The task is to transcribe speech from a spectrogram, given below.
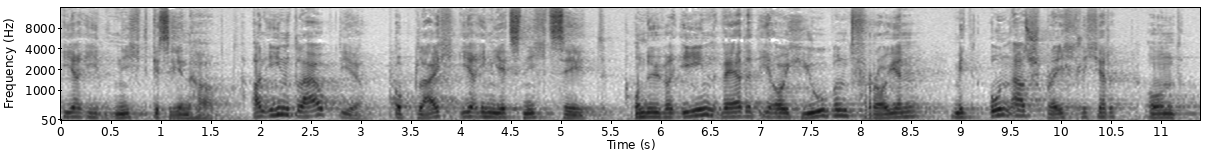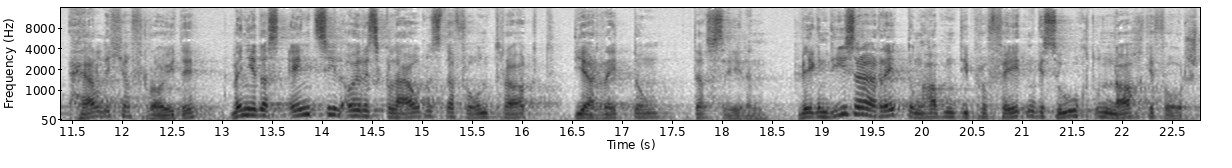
ihr ihn nicht gesehen habt. An ihn glaubt ihr, obgleich ihr ihn jetzt nicht seht. Und über ihn werdet ihr euch jubelnd freuen mit unaussprechlicher und herrlicher Freude, wenn ihr das Endziel eures Glaubens davontragt, die Errettung der Seelen. Wegen dieser Errettung haben die Propheten gesucht und nachgeforscht,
